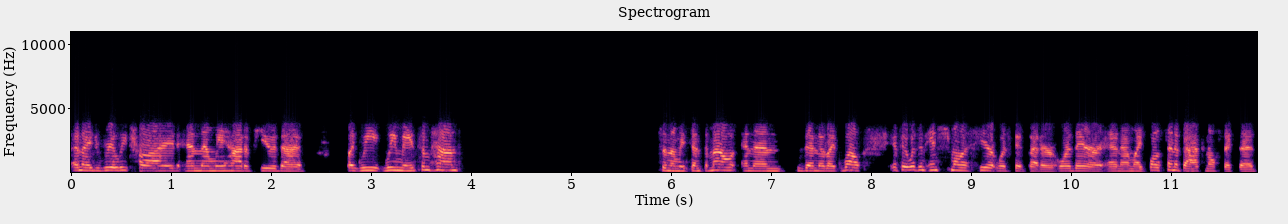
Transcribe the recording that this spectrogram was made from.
and i really tried and then we had a few that like we we made some hand and then we sent them out and then then they're like well if it was an inch smaller here it would fit better or there and i'm like well send it back and i'll fix it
